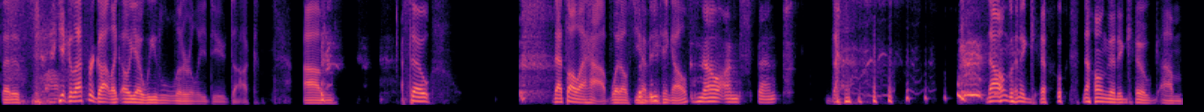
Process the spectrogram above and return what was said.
That is Wow. yeah, because I forgot. Like, oh yeah, we literally do duck. Um, so that's all I have. What else? Do you have anything else? No, I'm spent. now I'm gonna go. Now I'm gonna go. Um,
